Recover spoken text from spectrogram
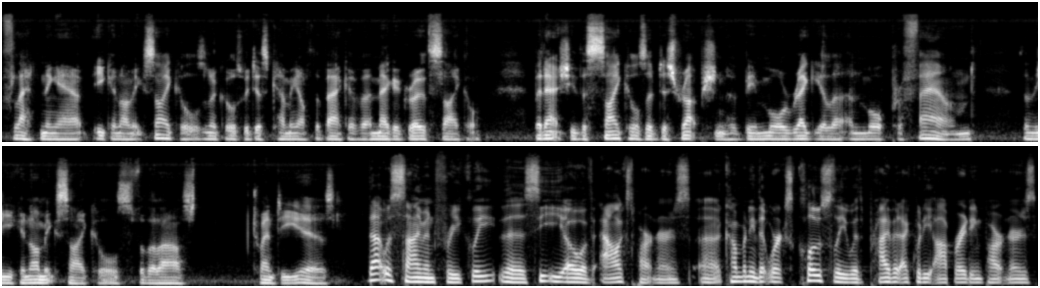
flattening out economic cycles. And of course, we're just coming off the back of a mega growth cycle but actually the cycles of disruption have been more regular and more profound than the economic cycles for the last 20 years. That was Simon Freakley, the CEO of AlixPartners, a company that works closely with private equity operating partners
